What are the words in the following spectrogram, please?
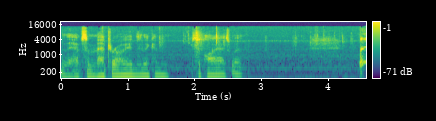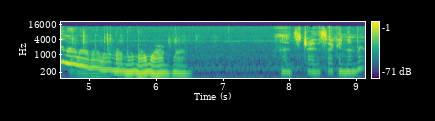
Do they have some Metroids they can supply us with? Let's try the second number.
